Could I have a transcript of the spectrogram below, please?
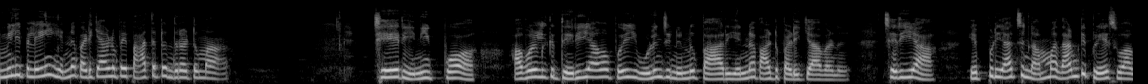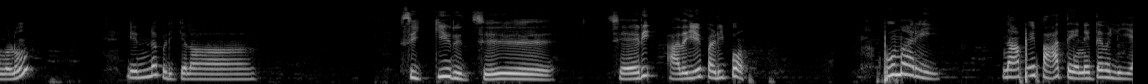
இமிலி பிள்ளையும் என்ன படிக்காமனு போய் பார்த்துட்டு வந்துடட்டுமா சரி நீ போ. அவளுக்கு தெரியாமல் போய் ஒளிஞ்சு நின்று பாரு என்ன பாட்டு படிக்காவன்னு. சரியா? எப்படியாச்சும் நம்ம தான்ட்டு பேசுவாங்கணும்? என்ன படிக்கலாம்? சிக்கிருச்சு. சரி அதையே படிப்போம். பூமாரி நான் போய் பார்த்தேன் நெட்டவெள்ளிய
